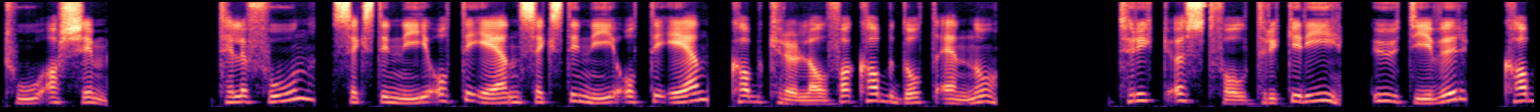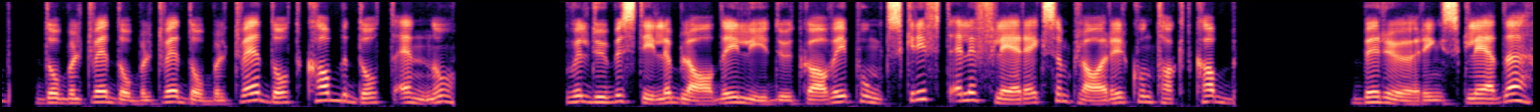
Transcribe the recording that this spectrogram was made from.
02 Askim. Telefon, 6981 6981, kabkrøllalfa.kab.no. Trykk Østfold Trykkeri. Utgiver, KAB, www.kab.no. Vil du bestille bladet i lydutgave i punktskrift eller flere eksemplarer kontakt KAB. Berøringsglede.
